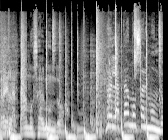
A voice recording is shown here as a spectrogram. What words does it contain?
Relatamos al mundo. Relatamos al mundo.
